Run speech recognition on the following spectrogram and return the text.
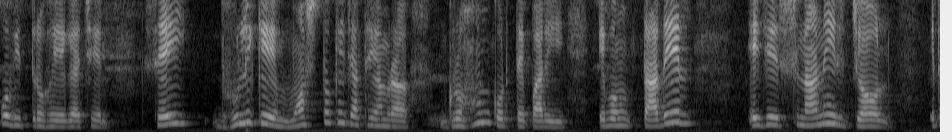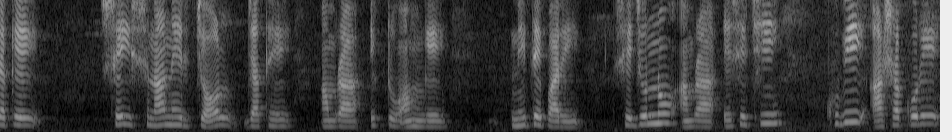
পবিত্র হয়ে গেছেন সেই ধুলিকে মস্তকে যাতে আমরা গ্রহণ করতে পারি এবং তাদের এই যে স্নানের জল, এটাকে সেই স্নানের জল যাতে আমরা একটু অঙ্গে নিতে পারি। সেই জন্য আমরা এসেছি। খুবই আশা করে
